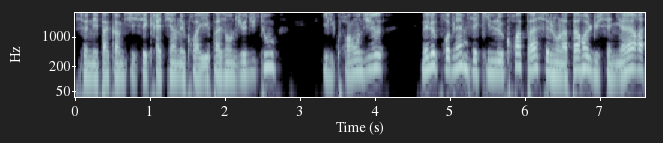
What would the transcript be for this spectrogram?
Ce n'est pas comme si ces chrétiens ne croyaient pas en Dieu du tout. Ils croient en Dieu, mais le problème c'est qu'ils ne croient pas selon la parole du Seigneur,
